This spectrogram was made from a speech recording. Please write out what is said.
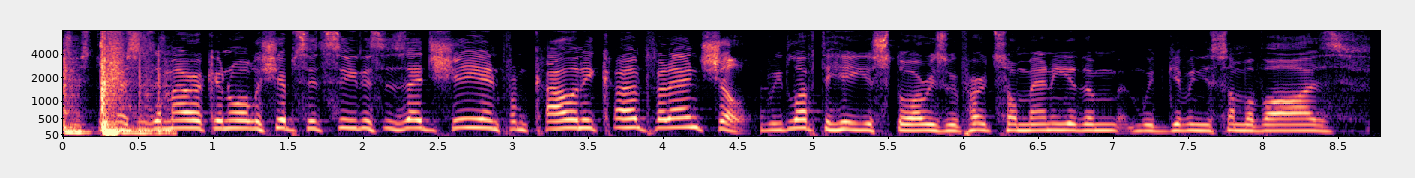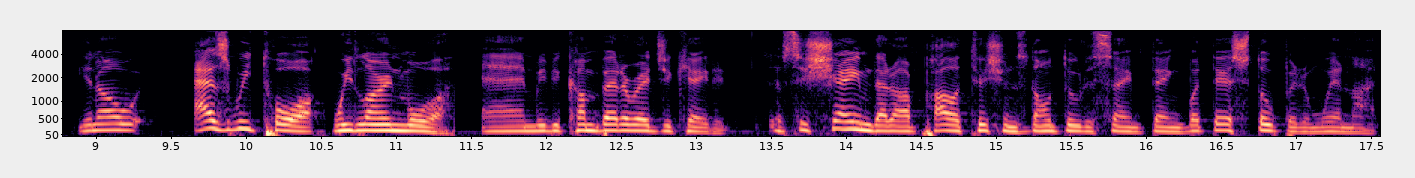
Mr. and Mrs. America and all the ships at sea, this is Ed Sheehan from Colony Confidential. We'd love to hear your stories. We've heard so many of them. We've given you some of ours. You know, as we talk, we learn more and we become better educated. It's a shame that our politicians don't do the same thing, but they're stupid and we're not.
